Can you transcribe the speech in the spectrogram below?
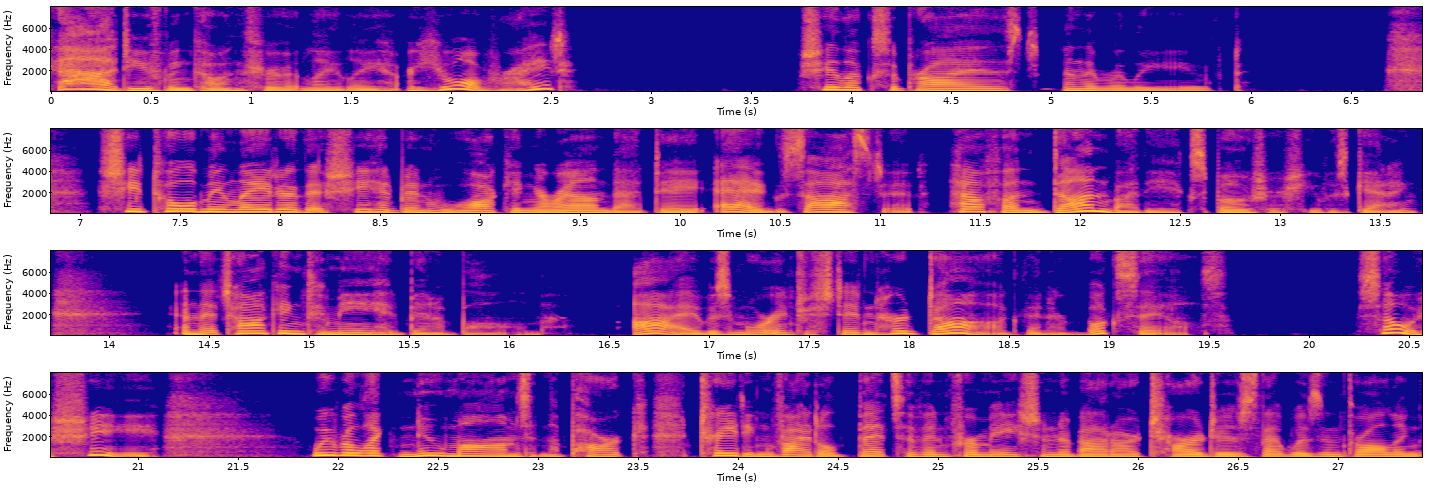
God, you've been going through it lately. Are you all right? She looked surprised and then relieved. She told me later that she had been walking around that day exhausted, half undone by the exposure she was getting, and that talking to me had been a balm. I was more interested in her dog than her book sales. So was she. We were like new moms in the park, trading vital bits of information about our charges that was enthralling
